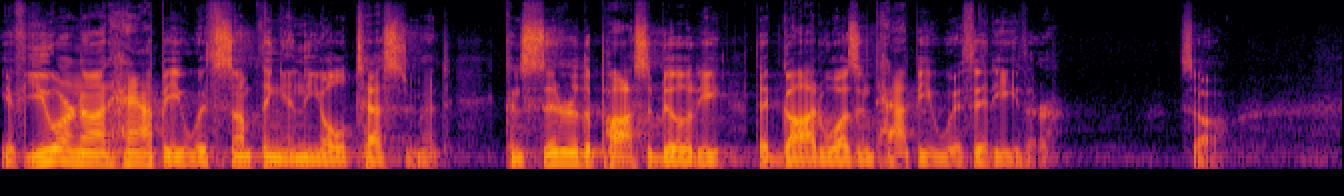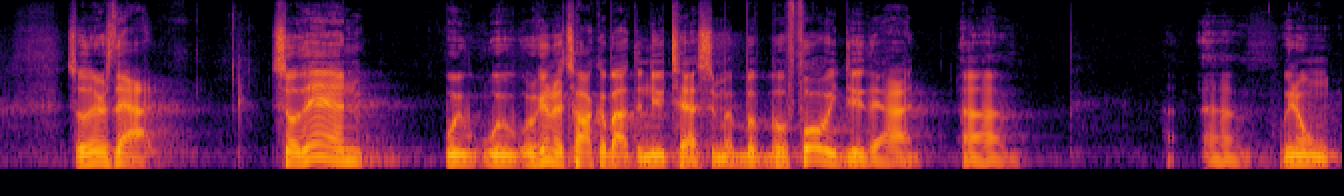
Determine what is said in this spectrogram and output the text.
If you are not happy with something in the Old Testament, consider the possibility that God wasn't happy with it either. So, so there's that. So then, we, we, are going to talk about the New Testament, but before we do that, uh, uh, we don't,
